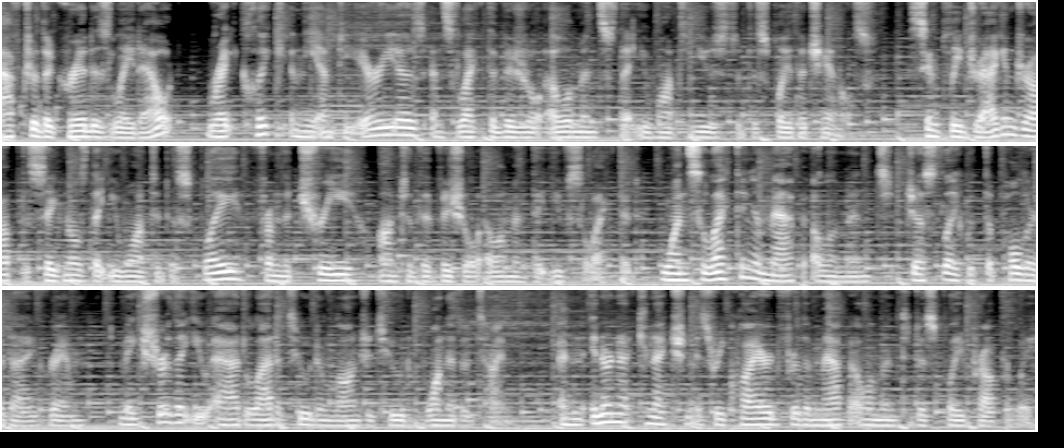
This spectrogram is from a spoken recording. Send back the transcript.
After the grid is laid out, right-click in the empty areas and select the visual elements that you want to use to display the channels. Simply drag and drop the signals that you want to display from the tree onto the visual element that you've selected. When selecting a map element, just like with the polar diagram, make sure that you add latitude and longitude one at a time. An internet connection is required for the map element to display properly.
